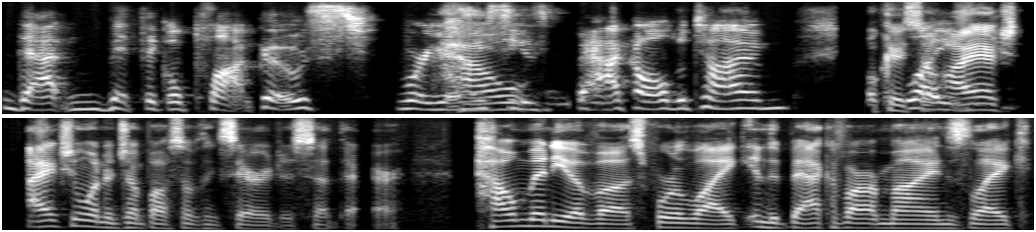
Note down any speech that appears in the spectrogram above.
that mythical plot ghost where you How... only see his back all the time. Okay, like, so I actually I actually want to jump off something Sarah just said there. How many of us were like in the back of our minds like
